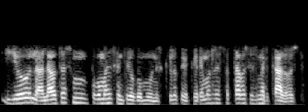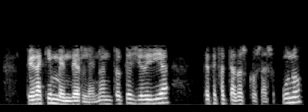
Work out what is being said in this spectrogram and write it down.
y yo la, la otra es un poco más de sentido común. Es que lo que queremos estas startups es mercado, es tener a quien venderle, ¿no? Entonces yo diría que hace falta dos cosas. Uno,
